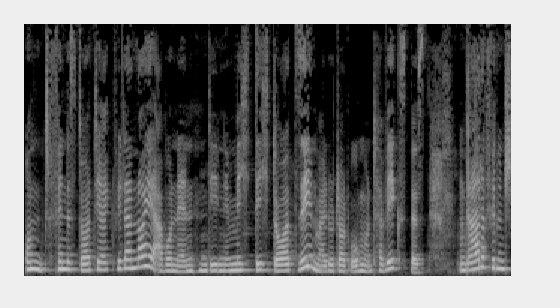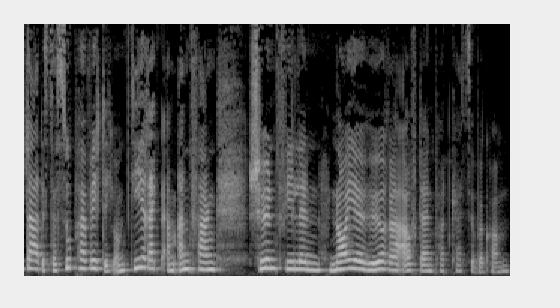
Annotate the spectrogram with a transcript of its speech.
und findest dort direkt wieder neue Abonnenten, die nämlich dich dort sehen, weil du dort oben unterwegs bist. Und gerade für den Start ist das super wichtig, um direkt am Anfang schön viele neue Hörer auf deinen Podcast zu bekommen.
